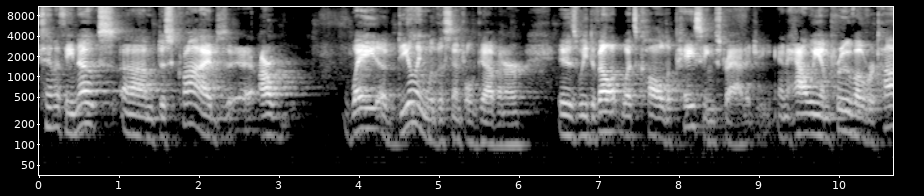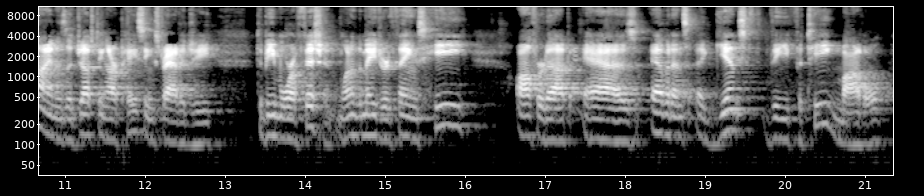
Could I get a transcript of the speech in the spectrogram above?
Timothy Noakes um, describes, uh, our way of dealing with the central governor is we develop what's called a pacing strategy. And how we improve over time is adjusting our pacing strategy to be more efficient. One of the major things he offered up as evidence against the fatigue model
